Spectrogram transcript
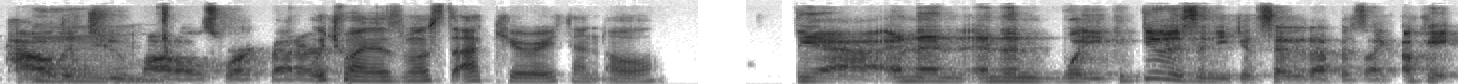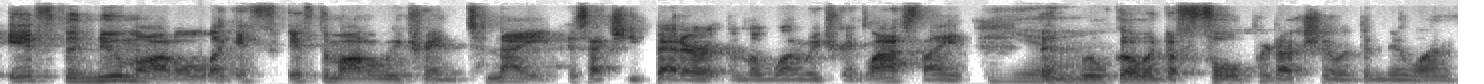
how mm. the two mm. models work better. Which one is most accurate and all? Yeah and then and then what you can do is then you can set it up as like okay if the new model like if if the model we trained tonight is actually better than the one we trained last night yeah. then we'll go into full production with the new one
